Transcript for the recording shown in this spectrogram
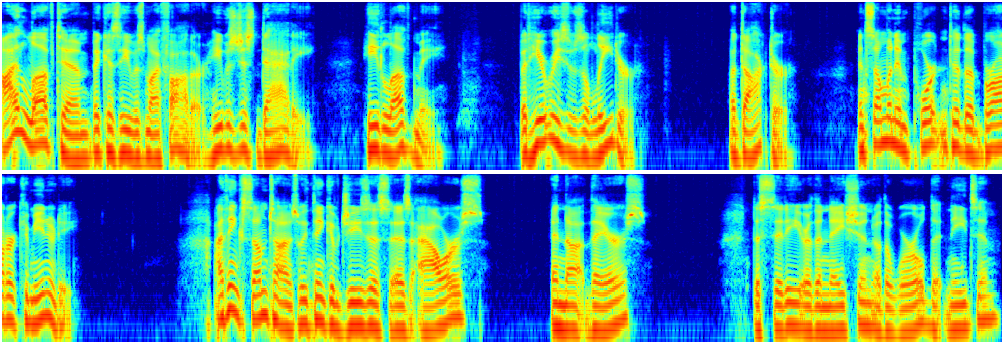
I loved him because he was my father. He was just daddy. He loved me. But here he was a leader, a doctor, and someone important to the broader community. I think sometimes we think of Jesus as ours and not theirs, the city or the nation or the world that needs him.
